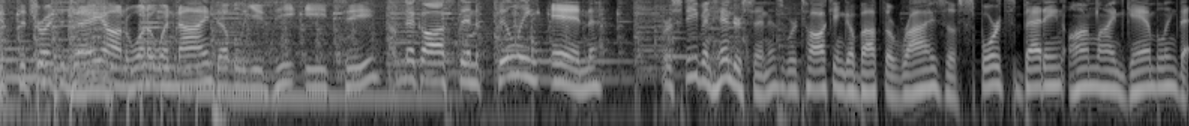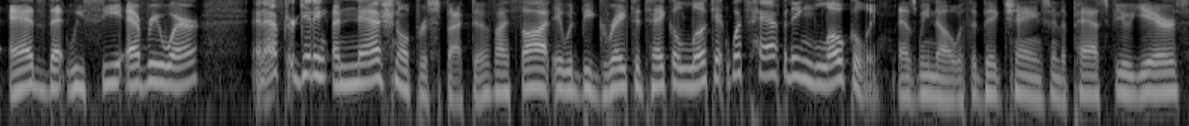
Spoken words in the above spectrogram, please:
It's Detroit Today on 1019 WDET. I'm Nick Austin filling in for Stephen Henderson as we're talking about the rise of sports betting, online gambling, the ads that we see everywhere. And after getting a national perspective, I thought it would be great to take a look at what's happening locally, as we know, with the big change in the past few years.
